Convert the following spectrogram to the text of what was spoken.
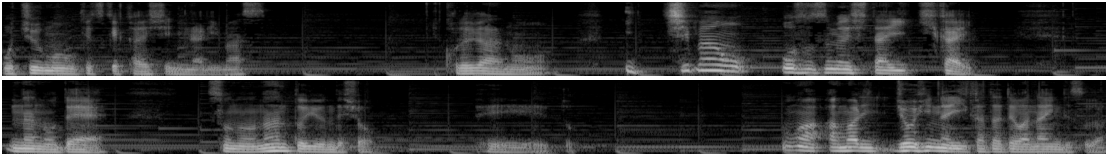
ご注文受付開始になります。これがあの、一番おおすすめしたい機会なので、その、なんと言うんでしょう。えっ、と、まあ、あまり上品な言い方ではないんですが、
